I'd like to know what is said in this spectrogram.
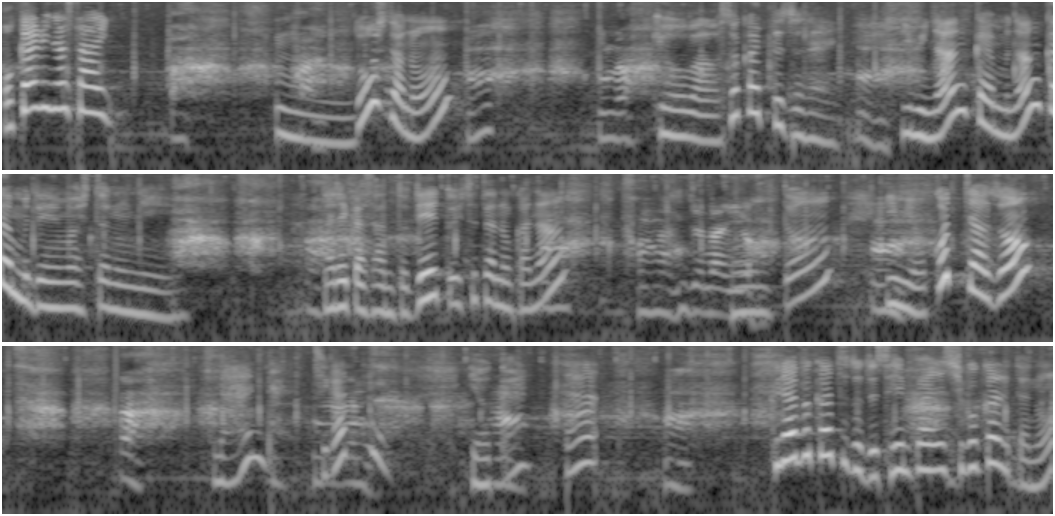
おかえりなさい。うんどうしたの？今。今日は遅かったじゃない。ゆみ何回も何回も電話したのに。誰かさんとデートしてたのかな？そんなんじゃないよ。本当？ゆみ怒っちゃうぞ。なんだ違った。のよかった。クラブ活動で先輩にしごかれたの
